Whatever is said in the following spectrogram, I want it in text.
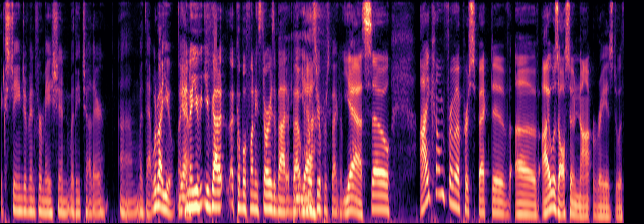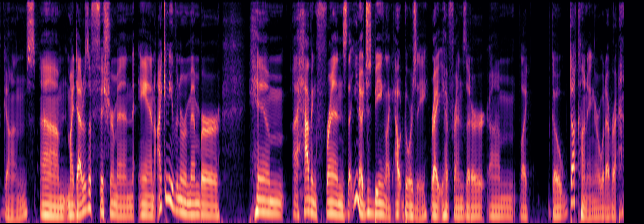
exchange of information with each other um, with that? What about you? Like, I know you've you've got a, a couple of funny stories about it, but Yeah. what's your perspective? Yeah, so I come from a perspective of I was also not raised with guns. Um, my dad was a fisherman, and I can even remember him uh, having friends that you know just being like outdoorsy, right? You have friends that are um, like go duck hunting or whatever. And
